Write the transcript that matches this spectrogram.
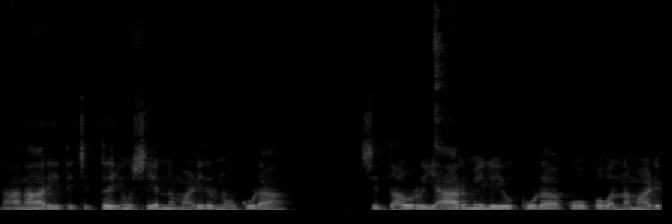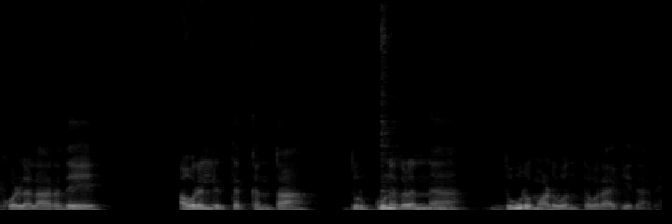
ನಾನಾ ರೀತಿ ಚಿತ್ರಹಿಂಸೆಯನ್ನು ಮಾಡಿದ್ರೂ ಕೂಡ ಸಿದ್ಧಾರೂಢರು ಯಾರ ಮೇಲೆಯೂ ಕೂಡ ಕೋಪವನ್ನು ಮಾಡಿಕೊಳ್ಳಲಾರದೆ ಅವರಲ್ಲಿರ್ತಕ್ಕಂಥ ದುರ್ಗುಣಗಳನ್ನು ದೂರ ಮಾಡುವಂಥವರಾಗಿದ್ದಾರೆ.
